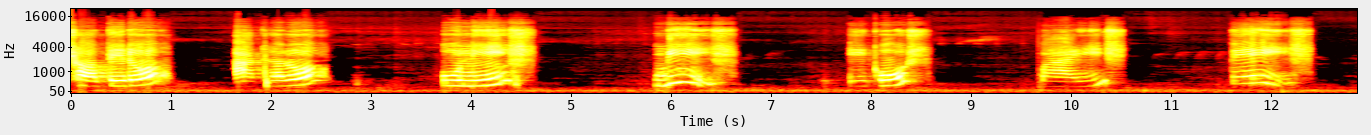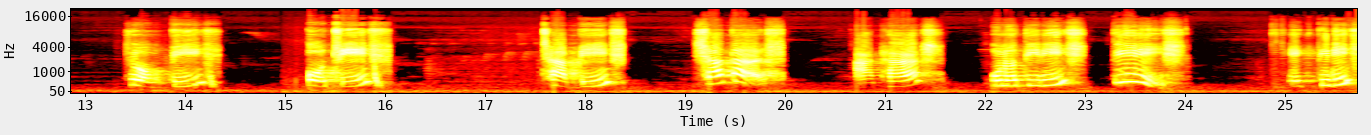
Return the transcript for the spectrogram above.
সতেরো, আঠারো, উনিশ, বিশ, একুশ, বাইশ, তেইশ, চব্বিশ, পঁচিশ, ছাব্বিশ, সাতাশ, আঠাশ, উনতিরিশ, তিরিশ, একত্রিশ,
